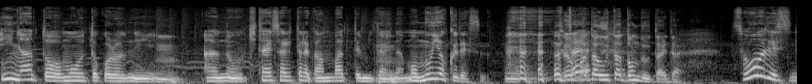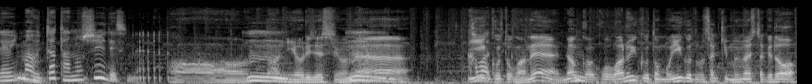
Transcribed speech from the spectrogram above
いいなと思うところに、うんあの期待されたら頑張ってみたいな、もう無欲です。うん、でもまた歌どんどん歌いたい。そうですね。今歌楽しいですね。ああ、うん。何よりですよね。うん。いいことがねなんかこう悪いこともいいこともさっきも言いましたけど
